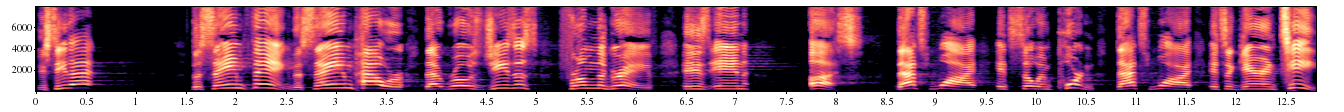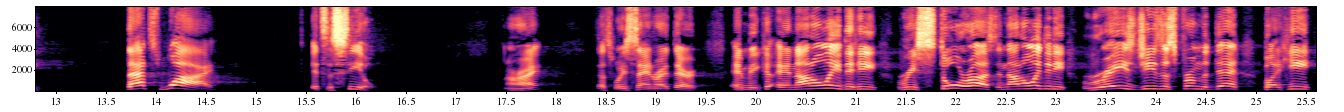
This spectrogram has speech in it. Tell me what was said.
You see that? The same thing, the same power that rose Jesus from the grave is in us. That's why it's so important. That's why it's a guarantee. That's why it's a seal. All right? That's what he's saying right there. And, beca- and not only did he restore us, and not only did he raise Jesus from the dead, but he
